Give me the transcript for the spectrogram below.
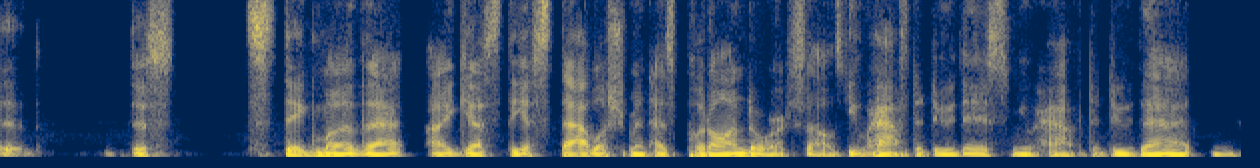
uh, this stigma that I guess the establishment has put onto ourselves. You have to do this and you have to do that. And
